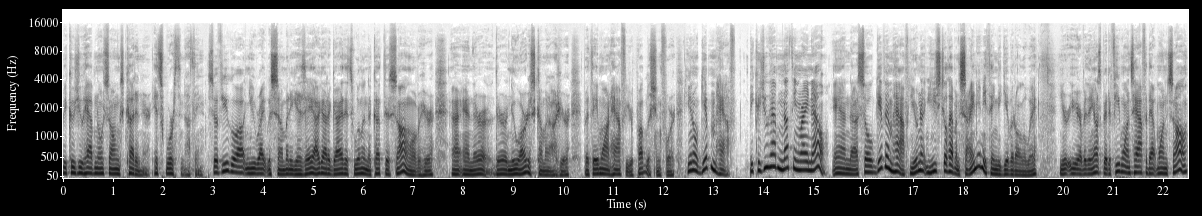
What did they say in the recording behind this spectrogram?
because you have no songs cut in there. It's worth nothing. So if you go out and you write with somebody, goes, hey, I got a guy that's willing to cut this song over here, uh, and they're they're a new artist coming out here, but they want half of your publishing for it. You know, give them half. Because you have nothing right now. And uh, so give him half. You're not. You still haven't signed anything to give it all away. You're, you're everything else. But if he wants half of that one song,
